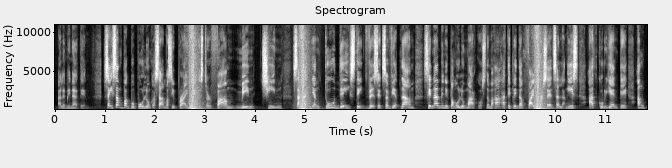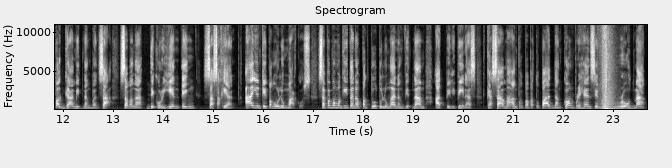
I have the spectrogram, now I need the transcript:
Alamin natin. Sa isang pagpupulong kasama si Prime Minister Pham Minh Chinh sa kanyang two-day state visit sa Vietnam, sinabi ni Pangulong Marcos na makakatipid ng 5% sa langis at kuryente ang paggamit ng bansa sa mga dekuryenteng sasakyan. Ayon kay Pangulong Marcos, sa pamamagitan ng pagtutulungan ng Vietnam at Pilipinas kasama ang pagpapatupad ng Comprehensive Roadmap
